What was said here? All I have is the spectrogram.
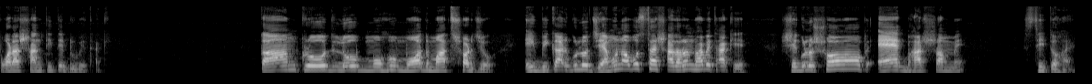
পড়া শান্তিতে ডুবে থাকে। কাম, ক্রোধ, লোভ, মোহ, মদ, মাৎসর্য, এই বিকারগুলো যেমন অবস্থায় সাধারণভাবে থাকে, সেগুলো সব এক ভারসাম্যে স্থিত হয়।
